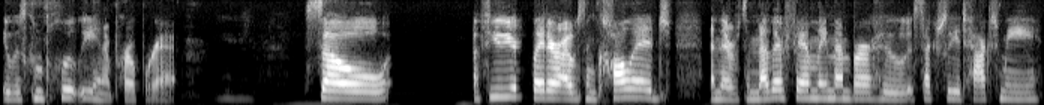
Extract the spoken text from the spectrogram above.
it was completely inappropriate. Mm. So a few years later, I was in college, and there was another family member who sexually attacked me.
